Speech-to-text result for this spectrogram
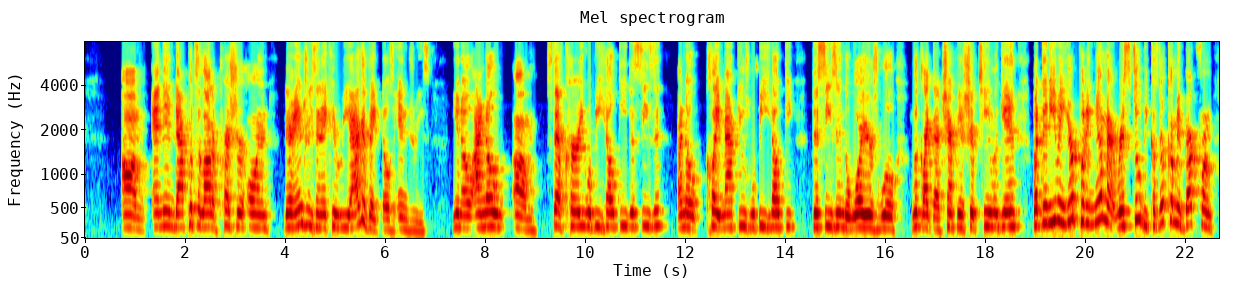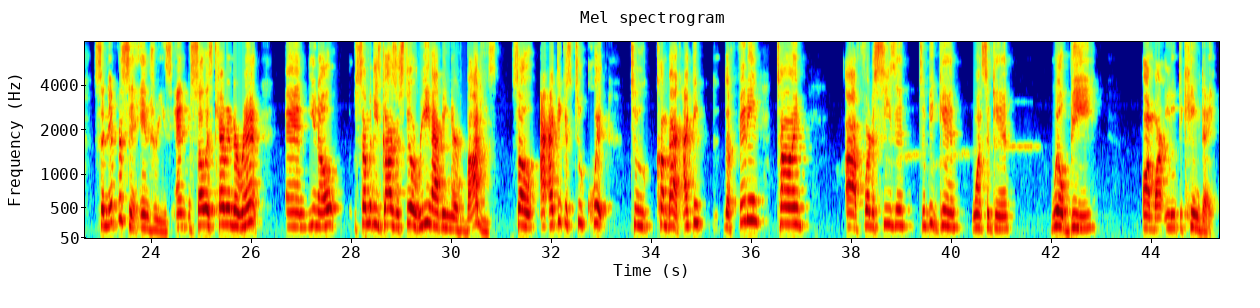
Um, and then that puts a lot of pressure on their injuries and they can re-aggravate those injuries. You know, I know um, Steph Curry will be healthy this season. I know Clay Matthews will be healthy this season. The Warriors will look like that championship team again. But then even you're putting them at risk too because they're coming back from significant injuries. And so is Kevin Durant. And, you know, some of these guys are still rehabbing their bodies. So I, I think it's too quick to come back. I think the fitting time uh, for the season to begin once again will be on Martin Luther King Day.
